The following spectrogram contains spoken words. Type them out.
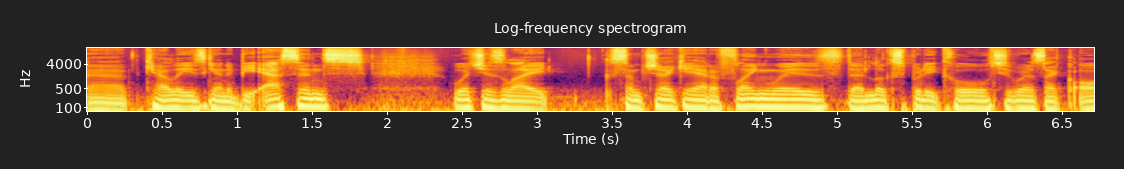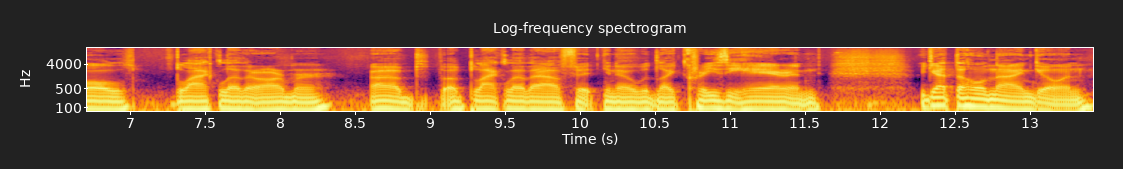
Uh, Kelly's to be Essence, which is like some chick he had a fling with that looks pretty cool. She wears like all black leather armor, uh, a black leather outfit, you know, with like crazy hair, and we got the whole nine going.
